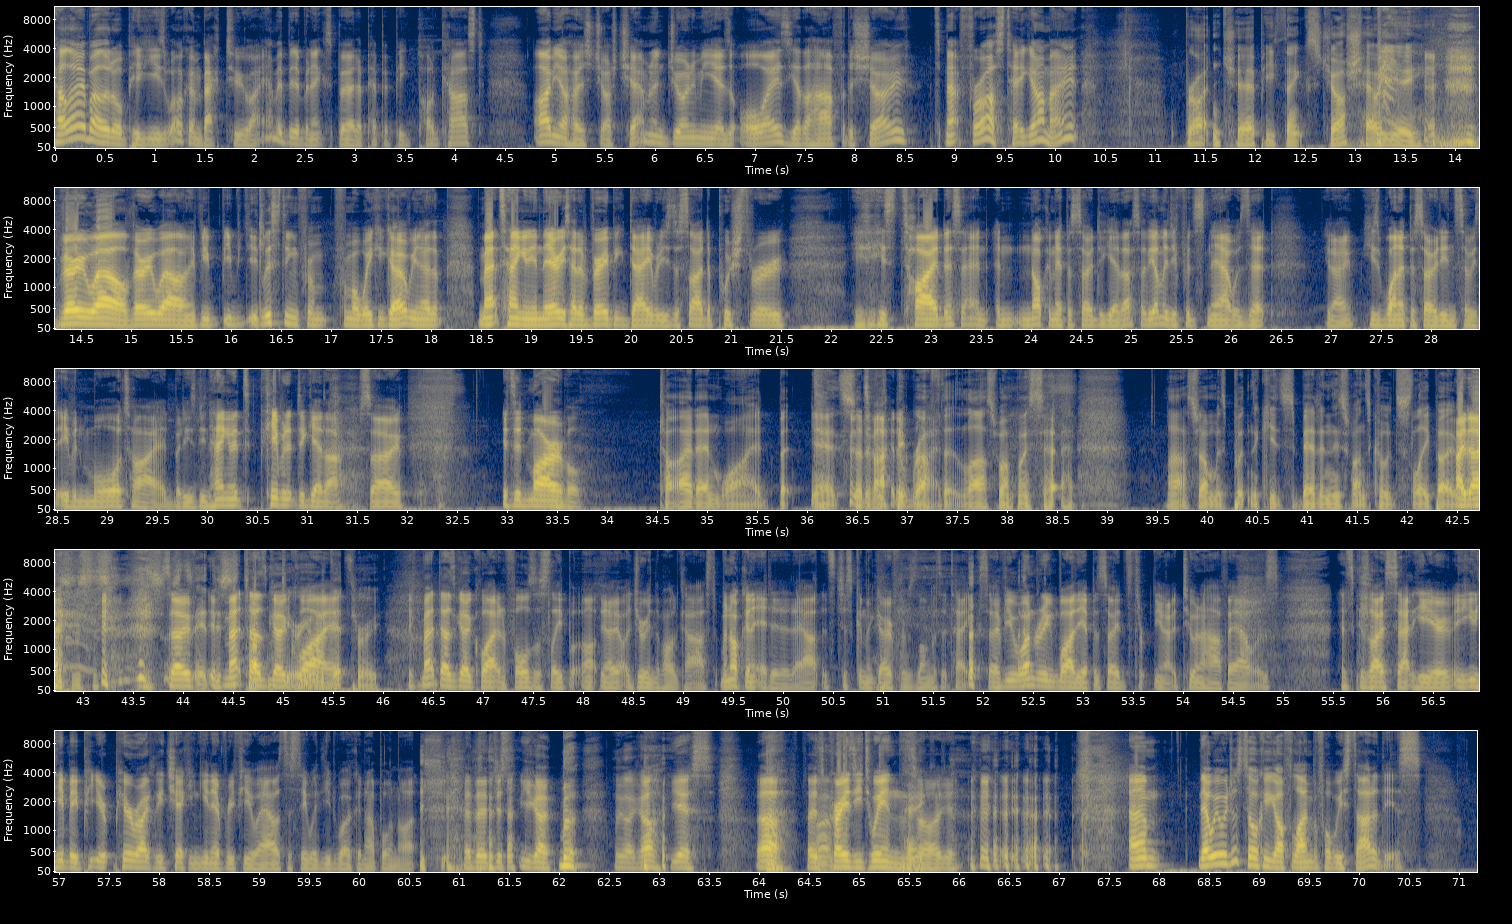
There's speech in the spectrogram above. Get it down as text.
Hello, my little piggies. Welcome back to I Am a Bit of an Expert, a Peppa Pig podcast. I'm your host, Josh Chapman, and joining me as always, the other half of the show, it's Matt Frost. How you going, mate? Bright and chirpy, thanks, Josh. How are you? very well, very well. And if you, you're listening from, from a week ago, we know that Matt's hanging in there. He's had a very big day, but he's decided to push through his, his tiredness and, and knock an episode together. So the only difference now is that you know, he's one episode in, so he's even more tired, but he's been hanging it, keeping it together. So it's admirable. Tired and wired, but yeah, it's sort of a bit rough. That last one was. Uh, last one was putting the kids to bed, and this one's called sleepover. I know. so if, if Matt does go quiet, get through. If Matt does go quiet and falls asleep, uh, you know, during the podcast, we're not going to edit it out. It's just going to go for as long as it takes. So if you're wondering why the episode's, th- you know, two and a half hours, it's because I sat here and you can hear me periodically checking in every few hours to see whether you'd woken up or not. and then just you go, you're like, oh yes, oh those well, crazy twins. Or, yeah. um, now we were just talking offline before we started this.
